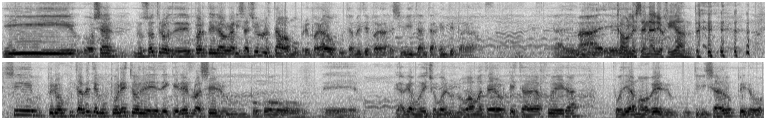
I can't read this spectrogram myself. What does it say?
Y, o sea, nosotros de parte de la organización no estábamos preparados justamente para recibir tanta gente para. Además. eh, Cada un escenario gigante. Sí, pero justamente por esto de, de quererlo hacer un poco, eh, que habíamos dicho, bueno, no vamos a traer orquesta de afuera, podíamos haber utilizado, pero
